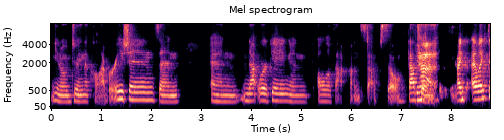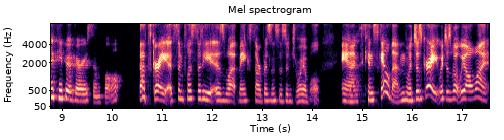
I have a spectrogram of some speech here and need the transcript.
you know doing the collaborations and and networking and all of that fun stuff. So that's yeah. I, I like to keep it very simple. That's great. Simplicity is what makes our businesses enjoyable and yes. can scale them which is great which is what we all want.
